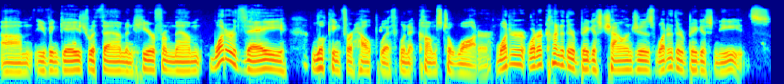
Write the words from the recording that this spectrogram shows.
Um, you've engaged with them and hear from them. What are they looking for help with when it comes to water? What are what are kind of their biggest challenges? What are their biggest needs?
